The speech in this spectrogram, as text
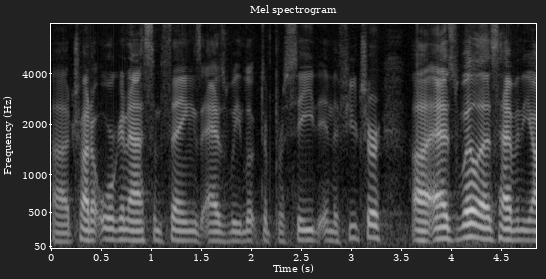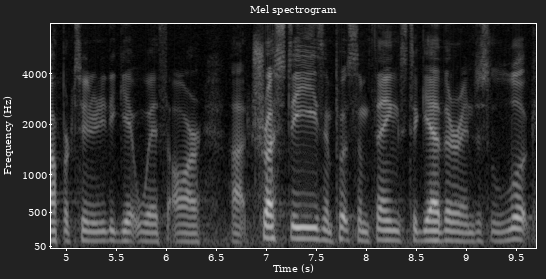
uh, try to organize some things as we look to proceed in the future, uh, as well as having the opportunity to get with our uh, trustees and put some things together and just look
